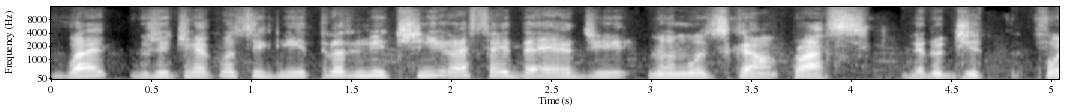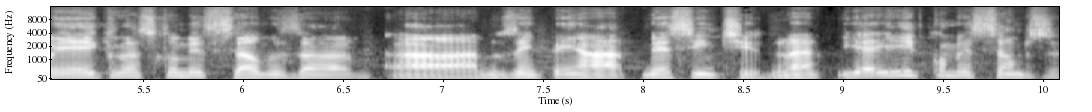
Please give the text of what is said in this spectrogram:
vai, a gente vai conseguir transmitir essa ideia de uma música clássica, erudita. Foi aí que nós começamos a, a nos empenhar nesse sentido, né? E aí começamos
